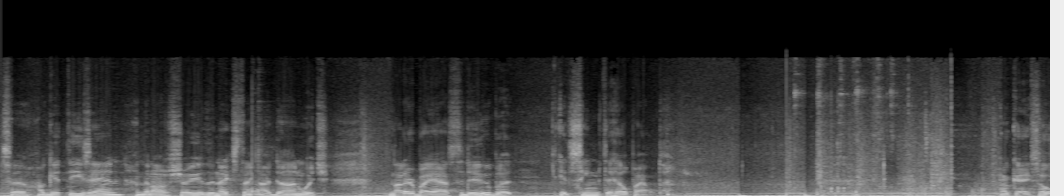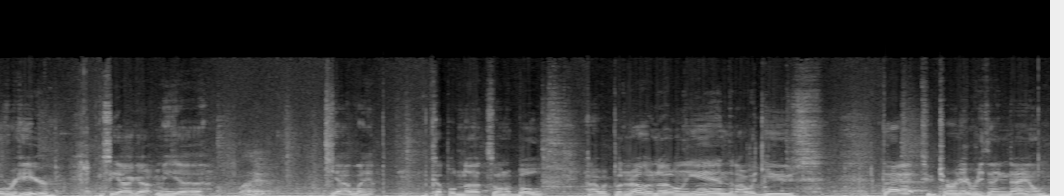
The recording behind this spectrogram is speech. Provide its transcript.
So I'll get these in and then I'll show you the next thing I've done, which not everybody has to do, but it seems to help out. Okay, so over here, you see I got me uh, Lamp? yeah, a lamp. A couple nuts on a bolt. And I would put another nut on the end and I would use that to turn everything down,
